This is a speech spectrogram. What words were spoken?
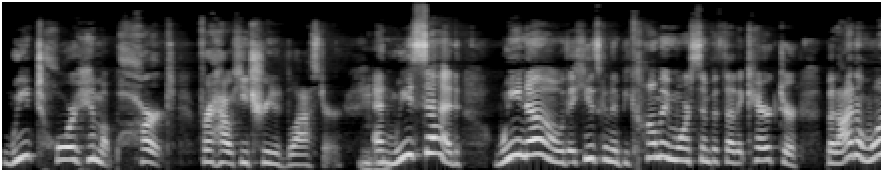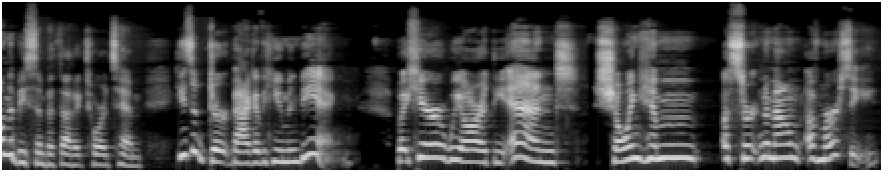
we tore him apart for how he treated Blaster. Mm-hmm. And we said, we know that he's going to become a more sympathetic character, but I don't want to be sympathetic towards him. He's a dirtbag of a human being. But here we are at the end, showing him a certain amount of mercy,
